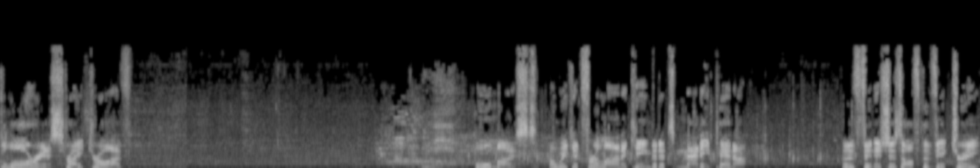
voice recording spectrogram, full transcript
glorious straight drive. Oh, almost a wicket for Alana King, but it's Maddie Penna who finishes off the victory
